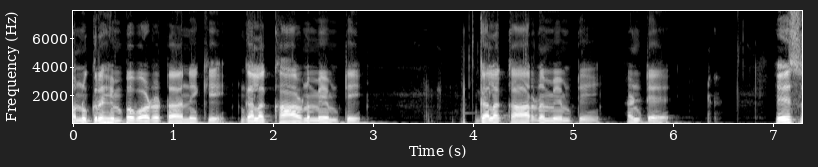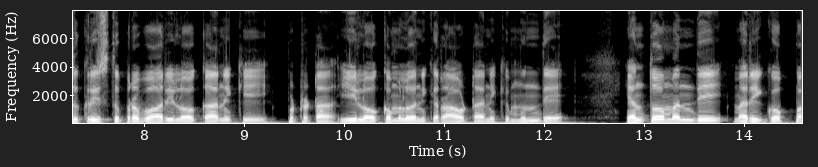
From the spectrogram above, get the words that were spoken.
అనుగ్రహింపబడటానికి గల కారణమేమిటి? గల కారణమేమిటి? అంటే యేసుక్రీస్తు ప్రభువారి లోకానికి పుట్టట ఈ లోకంలోనికి రావటానికి ముందే ఎంతోమంది మరి గొప్ప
